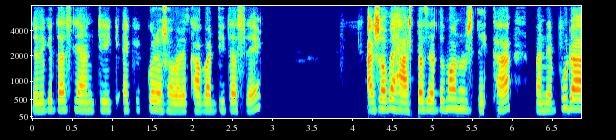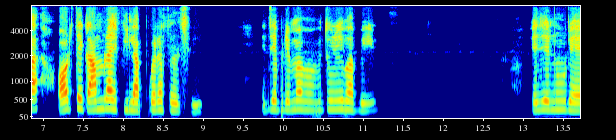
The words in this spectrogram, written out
এদিকে তাসলি আন্টি এক এক করে সবাই খাবার দিতেছে। আর সবাই হাসতেছে, এত মানুষ দেখা মানে পুরা অর্ধেক আমরাই ফিল আপ করে ফেলছি। এই যে প্রেমা ভাবি, তুলি ভাবি, এই যে নূরে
